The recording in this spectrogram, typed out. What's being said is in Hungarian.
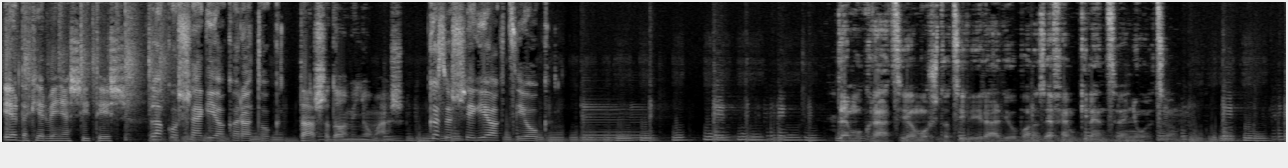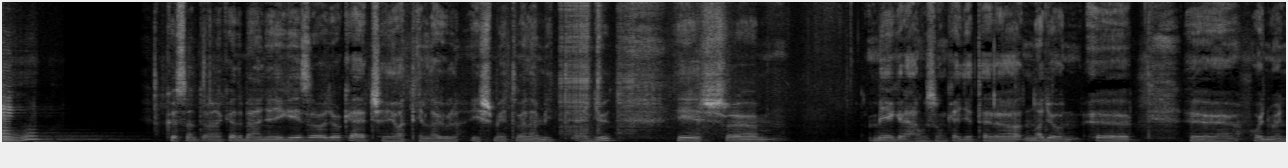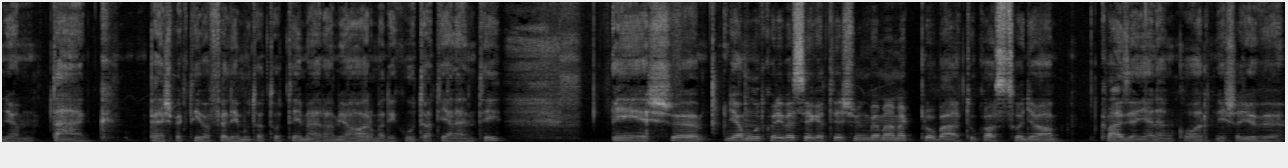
Érdekérvényesítés. Lakossági akaratok. Társadalmi nyomás. Közösségi akciók. Demokrácia most a civil rádióban, az FM 98-on. Köszöntöm neked, Bányai Géza vagyok, Ercsei Attila ül ismét velem itt együtt, és euh, még ráhúzunk egyet erre a nagyon, ö, ö, hogy mondjam, tág perspektíva felé mutató témára, ami a harmadik utat jelenti. És ugye a múltkori beszélgetésünkben már megpróbáltuk azt, hogy a kvázi a jelenkor és a jövőnek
